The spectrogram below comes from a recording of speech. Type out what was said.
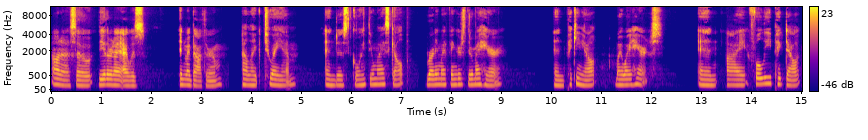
I don't know. So the other night I was in my bathroom at like 2 a.m. and just going through my scalp, running my fingers through my hair and picking out my white hairs. And I fully picked out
